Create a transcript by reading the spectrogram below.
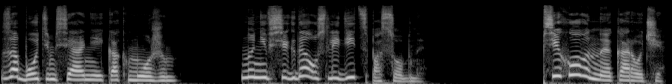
Заботимся о ней как можем, но не всегда уследить способны. «Психованная, короче»,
